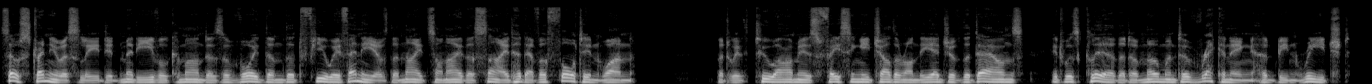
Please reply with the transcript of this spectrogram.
So strenuously did medieval commanders avoid them that few, if any, of the knights on either side had ever fought in one. But with two armies facing each other on the edge of the downs, it was clear that a moment of reckoning had been reached.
